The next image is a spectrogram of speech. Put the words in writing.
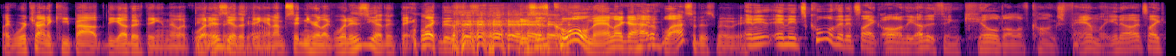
Like we're trying to keep out the other thing, and they're like, The "What is the things, other thing?" And I'm sitting here like, "What is the other thing?" Like this is this is cool, man. Like I had a And it- blast with this movie. and it, and it's cool that it's like, oh, the other thing killed all of Kong's family. You know, it's like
